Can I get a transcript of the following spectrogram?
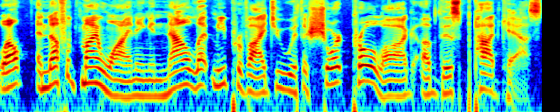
Well, enough of my whining, and now let me provide you with a short prologue of this podcast.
